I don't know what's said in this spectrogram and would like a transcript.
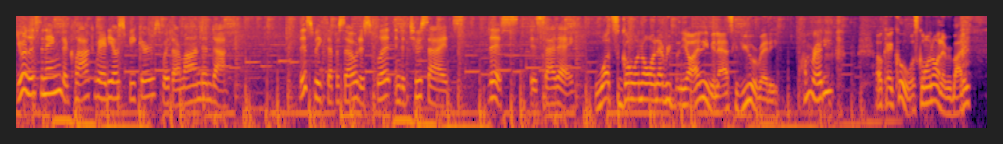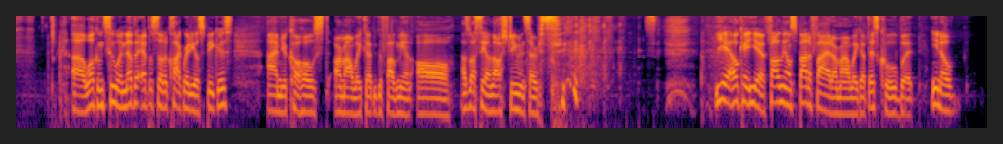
You're listening to Clock Radio Speakers with Armand and Doc. This week's episode is split into two sides. This is side A. What's going on, everybody? Yo, I didn't even ask if you were ready. I'm ready. Okay, cool. What's going on, everybody? Uh, welcome to another episode of Clock Radio Speakers. I'm your co-host Armand Wake Up. You can follow me on all. I was about to say on all streaming services. yeah, okay, yeah. Follow me on Spotify at Armand Wake Up. That's cool, but you know,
